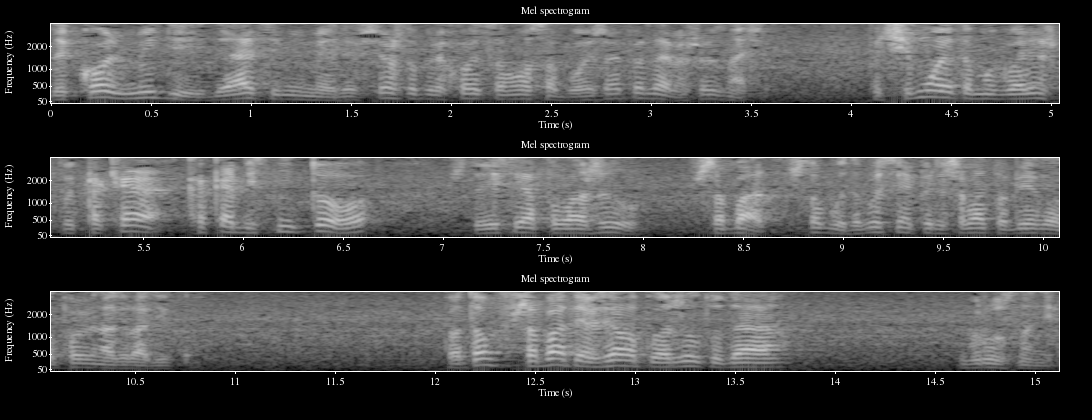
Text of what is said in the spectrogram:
Деколь миди, деати мимели. Все, что приходит само собой, шапердами. Что это значит? Почему это мы говорим, что какая, как объяснить то, что если я положил в шаббат, что будет? Допустим, я перед шаббат побегал по виноградику. Потом в шаббат я взял и положил туда груз на них.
